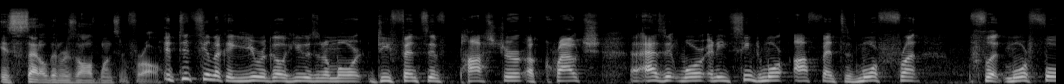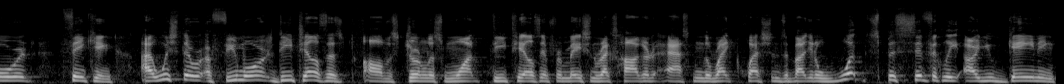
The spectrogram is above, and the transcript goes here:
is settled and resolved once and for all. It did seem like a year ago he was in a more defensive posture, a crouch, uh, as it were, and he seemed more offensive, more front foot, more forward thinking. I wish there were a few more details, as all of us journalists want details, information. Rex Hoggard asking the right questions about, you know, what specifically are you gaining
